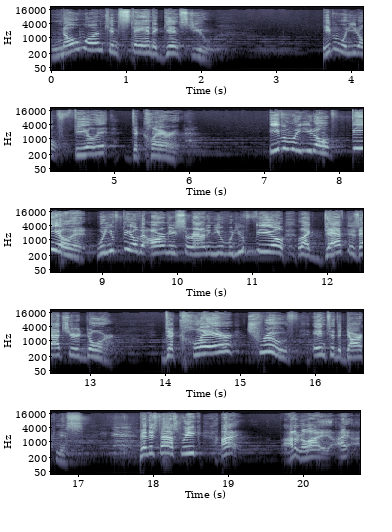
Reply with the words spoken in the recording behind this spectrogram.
No one can stand against you. Even when you don't feel it, declare it. Even when you don't feel it, when you feel the army surrounding you, when you feel like death is at your door, declare truth into the darkness. Man, this past week, I I don't know. I, I,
